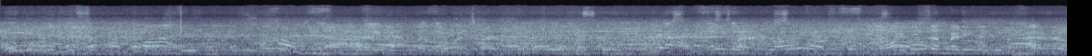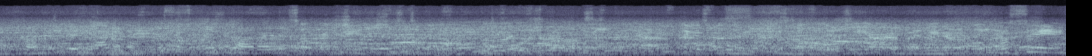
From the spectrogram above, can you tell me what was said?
Maybe somebody, I don't know. We'll see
